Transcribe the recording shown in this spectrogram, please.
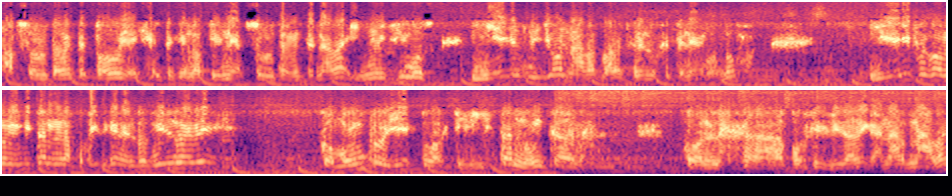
absolutamente todo y hay gente que no tiene absolutamente nada y no hicimos ni ellos ni yo nada para hacer lo que tenemos, ¿no? Y ahí fue cuando me invitan en la política en el 2009 como un proyecto activista, nunca con la posibilidad de ganar nada,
